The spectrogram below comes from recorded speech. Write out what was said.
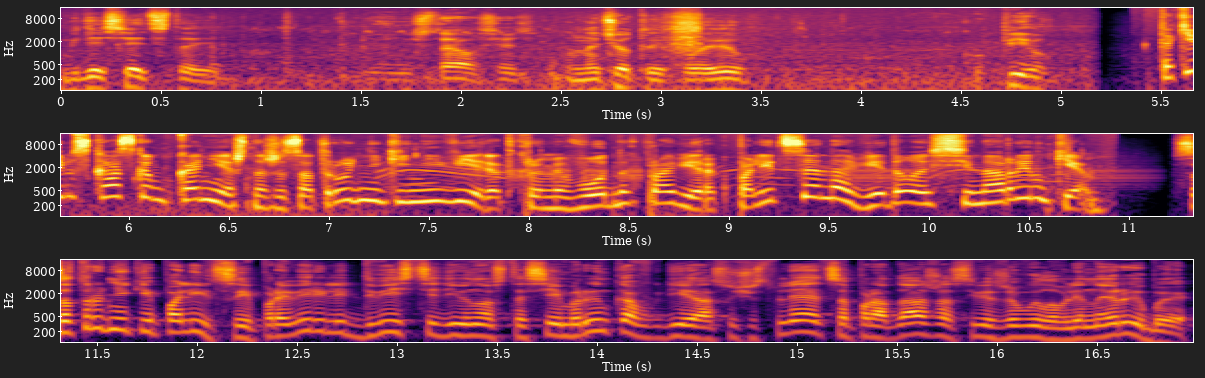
Где сеть стоит? Я не ставил сеть. А на что ты их ловил? Купил. Таким сказкам, конечно же, сотрудники не верят. Кроме водных проверок, полиция наведалась и на рынке. Сотрудники полиции проверили 297 рынков, где осуществляется продажа свежевыловленной рыбы,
